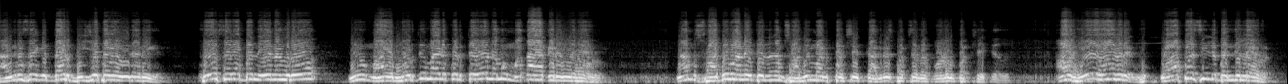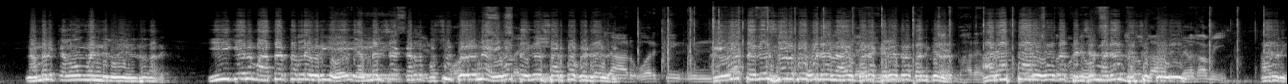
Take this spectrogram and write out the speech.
ಕಾಂಗ್ರೆಸ್ ಆಗಿದ್ದವ್ರು ಬಿಜೆಪಿ ಹೋಗಿದ್ದಾರೆ ಈಗ. ಹೋದ್ ಸಲ ಬಂದು ಏನಂದ್ರು, ನೀವು ಮೂರ್ತಿ ಮಾಡಿ ಕೊಡ್ತೇವೆ ನಮಗೆ ಮತ ಹಾಕಿರಿ ಅಂದ್ರು ಅವರು. ನಮ್ಮ ಸ್ವಾಭಿಮಾನ ಐತಿ ನಮ್ಮ ಸ್ವಾಭಿಮಾನ ಪಕ್ಷ ಐತಿ, ಕಾಂಗ್ರೆಸ್ ಪಕ್ಷದ ಕೊಡೋದು ಪಕ್ಷ ಐತಿ ಅದು. ಅವ್ರು ಹೇಳಿ ಹೋದ್ರೆ ವಾಪಸ್ ಇಲ್ಲಿ ಬಂದಿಲ್ಲ ಅವ್ರು. ನಮ್ಮಲ್ಲಿ ಕೆಲವೊಂದು ಬಂದಿಲ್ಲ ಇರ್ತಾರೆ ಈಗೇನು ಮಾತಾಡ್ತಾರಲ್ಲ ಇವರಿಗೆ ಎಂ ಎಲ್ ಸಿ ಕರೆದು ಬಸ್ಸು ಕೊಡೋಣ ಐವತ್ತೈದು ಸಾವಿರ ರೂಪಾಯಿ ಕೊಡಿದ್ರೆ ಐವತ್ತೈದು ಸಾವಿರ ರೂಪಾಯಿ ಕೊಡ್ಯಾನ ಅವ್ರು. ಬರ ಕರೆಯತ್ರ ಬಂದ ಅವರಪ್ಪ ಅವ್ರ ಪೆನ್ಷನ್ ಮಾಡಿ ಬಸ್ಸು ಕೊಡಿ. ಅವ್ರಿ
